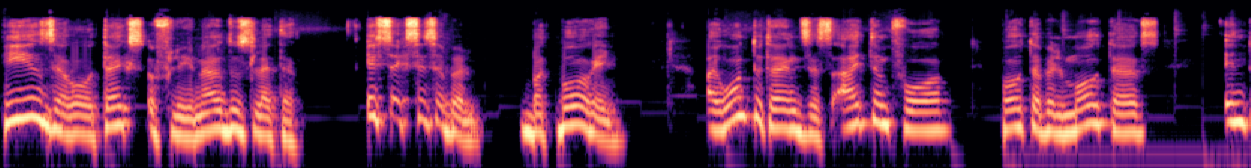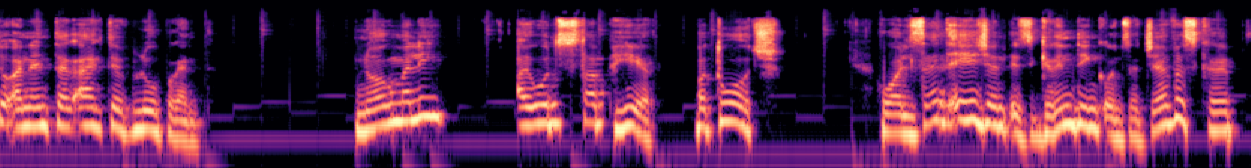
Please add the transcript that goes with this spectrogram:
Here's the raw text of Leonardo's letter. It's accessible, but boring. I want to turn this item for portable mortars into an interactive blueprint. Normally, I would stop here, but watch. While that agent is grinding on the JavaScript,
